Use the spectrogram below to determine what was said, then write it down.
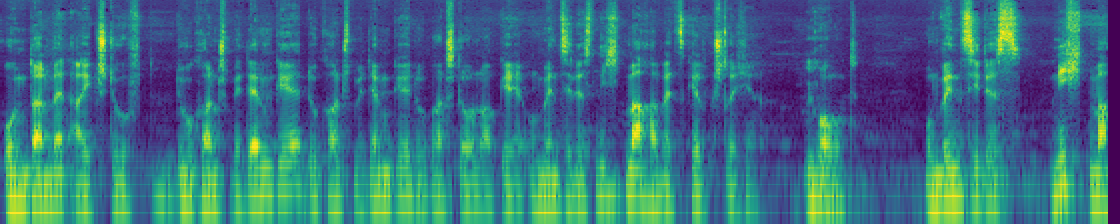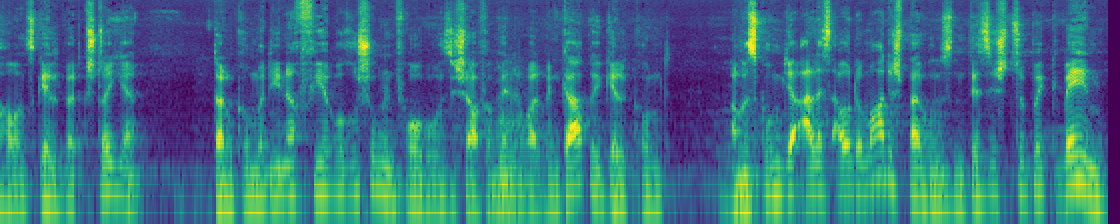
Und dann wird eingestuft. Du kannst mit dem gehen, du kannst mit dem gehen, du kannst da noch gehen. Und wenn sie das nicht machen, wird das Geld gestrichen. Punkt. Und wenn sie das nicht machen und das Geld wird gestrichen, dann kommen die nach vier Wochen schon in Frage, wo sie schaffen können. Weil wenn gar kein Geld kommt, aber es kommt ja alles automatisch bei uns und das ist zu bequem.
